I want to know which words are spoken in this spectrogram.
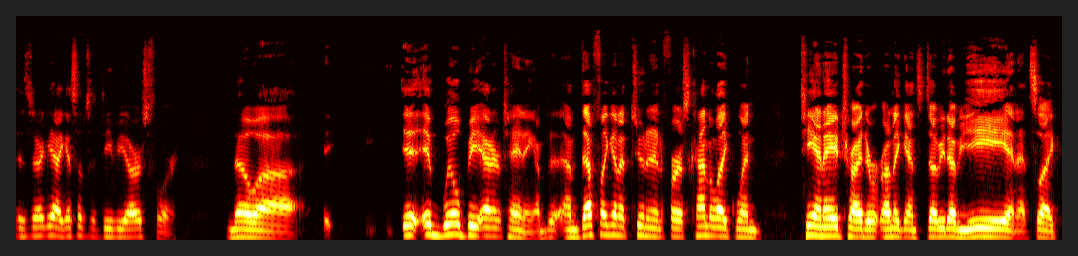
Is there? Yeah, I guess that's what DVR's for. No, uh, it, it will be entertaining. I'm I'm definitely going to tune in at first, kind of like when TNA tried to run against WWE, and it's like,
